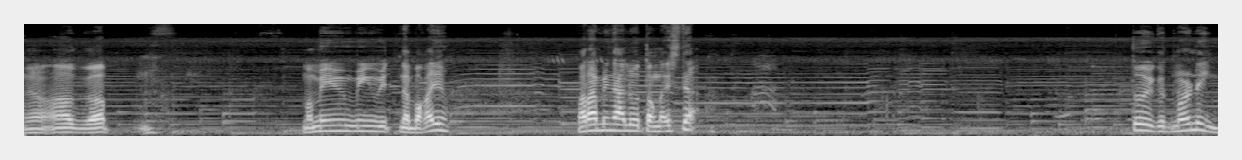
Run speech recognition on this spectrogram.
Ng agap. Mamimingwit na ba kayo? Marami nalutang na isda. Toy, good morning.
